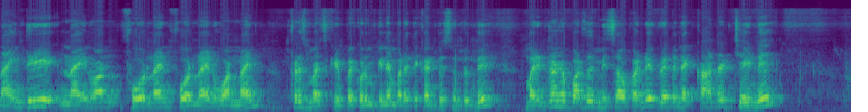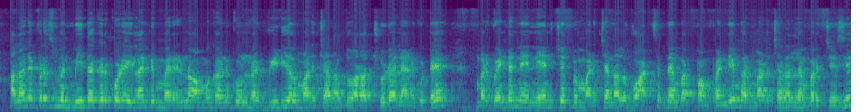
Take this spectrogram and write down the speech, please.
nine three nine one four nine four nine one nine. Friends మరి స్క్రీన్ పై కూడా మీకు నెంబర్ అయితే కనిపిస్తుంటుంది. మరి ఇంట్రెస్ట్ పర్సన్ మిస్ అవ్వకండి వెంటనే కాంటాక్ట్ చేయండి. అలానే ఫ్రెండ్స్ మరి మీ దగ్గర కూడా ఇలాంటి మరెన్నో అమ్మకానికి ఉన్న వీడియోలు మన ఛానల్ ద్వారా చూడాలి అనుకుంటే మరి వెంటనే నేను చెప్పే మన ఛానల్ వాట్సాప్ నెంబర్ పంపండి. మరి మన ఛానల్ నెంబర్ వచ్చేసి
